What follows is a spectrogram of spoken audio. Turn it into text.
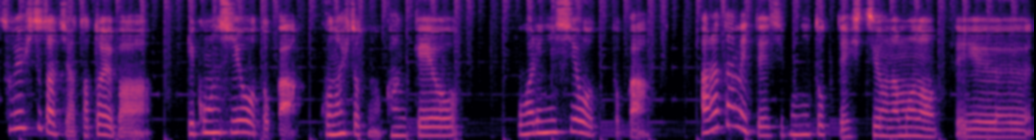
そういう人たちは例えば離婚しようとかこの人との関係を終わりにしようとか改めて自分にとって必要なものっていう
